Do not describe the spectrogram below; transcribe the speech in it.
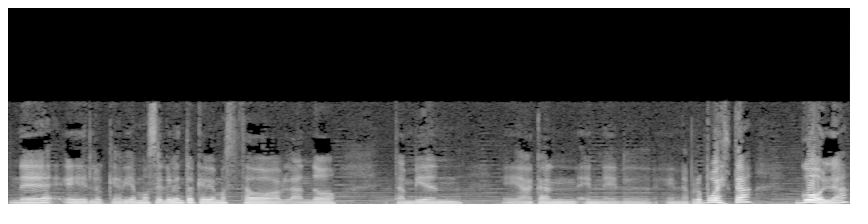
de lo que habíamos, el evento que habíamos estado hablando también eh, acá en, el, en, la propuesta, Gola,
